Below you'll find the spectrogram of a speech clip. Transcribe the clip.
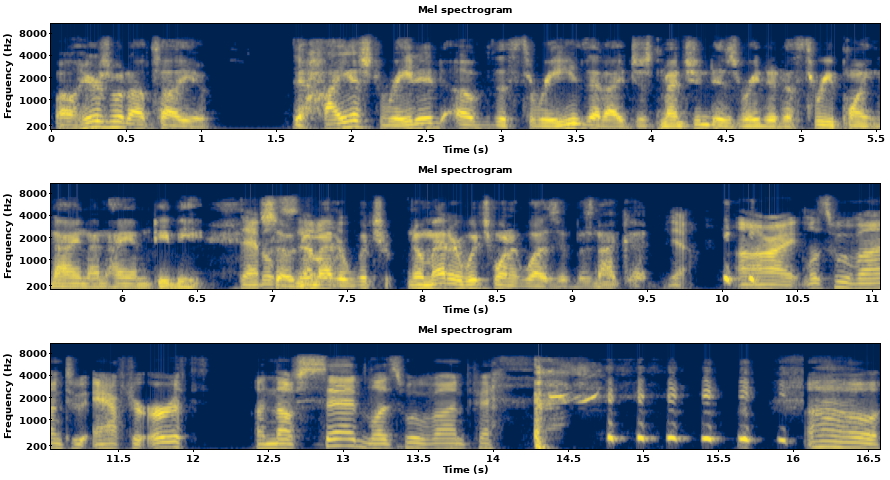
Well, here's what I'll tell you. The highest rated of the three that I just mentioned is rated a 3.9 on IMDb. That'll so no matter which no matter which one it was, it was not good. Yeah. All right, let's move on to After Earth. Enough said. Let's move on. Oh,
